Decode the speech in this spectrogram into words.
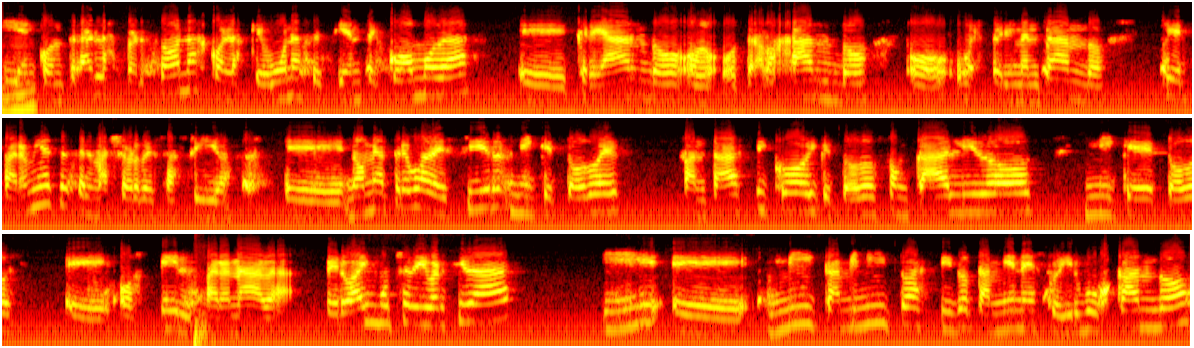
y encontrar las personas con las que una se siente cómoda eh, creando o, trabajando o, experimentando. Que para mí ese es el mayor desafío. Eh, no me atrevo a decir ni que todo es fantástico y que todos son cálidos, ni que todo es eh, hostil para nada, pero hay mucha diversidad y eh, mi caminito ha sido también eso, ir buscando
